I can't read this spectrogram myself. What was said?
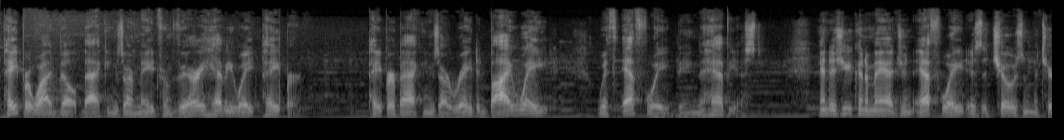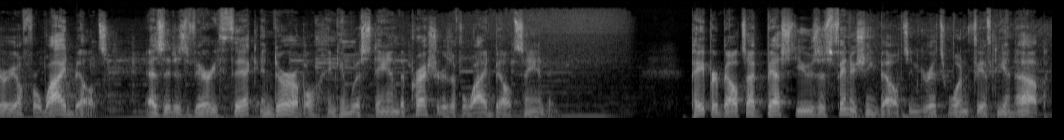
Paper wide belt backings are made from very heavyweight paper. Paper backings are rated by weight, with F weight being the heaviest. And as you can imagine, F weight is the chosen material for wide belts as it is very thick and durable and can withstand the pressures of wide belt sanding. Paper belts I best use as finishing belts in grits 150 and up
